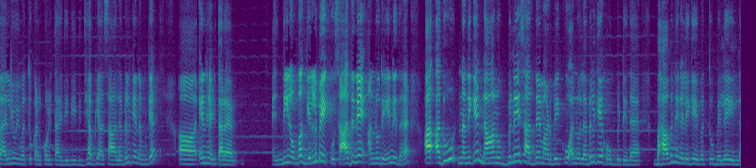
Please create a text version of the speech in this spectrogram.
ವ್ಯಾಲ್ಯೂ ಇವತ್ತು ಕಳ್ಕೊಳ್ತಾ ಇದ್ದೀವಿ. ವಿದ್ಯಾಭ್ಯಾಸ ಆ ಲೆವೆಲ್ಗೆ ನಮಗೆ ಏನು ಹೇಳ್ತಾರೆ, ನೀನೊಬ್ಬ ಗೆಲ್ಲಬೇಕು ಸಾಧನೆ ಅನ್ನೋದು ಏನಿದೆ ಅದು ನನಗೆ ನಾನೊಬ್ಬನೇ ಸಾಧನೆ ಮಾಡಬೇಕು ಅನ್ನೋ ಲೆವೆಲ್ಗೆ ಹೋಗ್ಬಿಟ್ಟಿದೆ. ಭಾವನೆಗಳಿಗೆ ಇವತ್ತು ಬೆಲೆ ಇಲ್ಲ.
